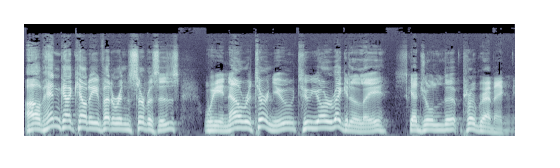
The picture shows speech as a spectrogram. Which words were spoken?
of Hancock County Veterans Services. We now return you to your regularly scheduled programming.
